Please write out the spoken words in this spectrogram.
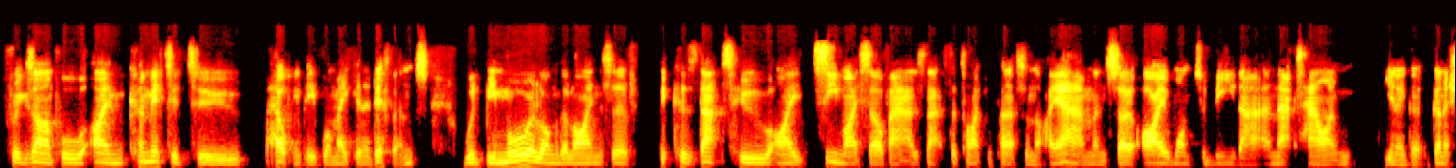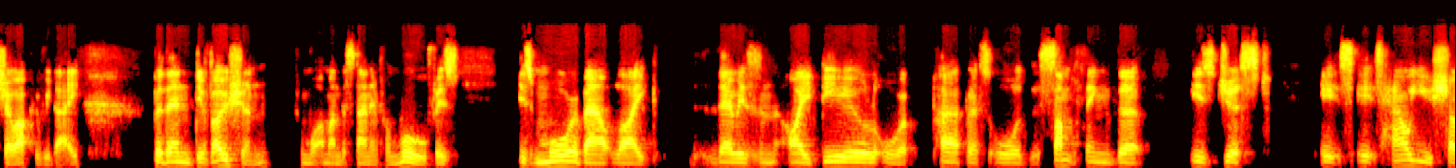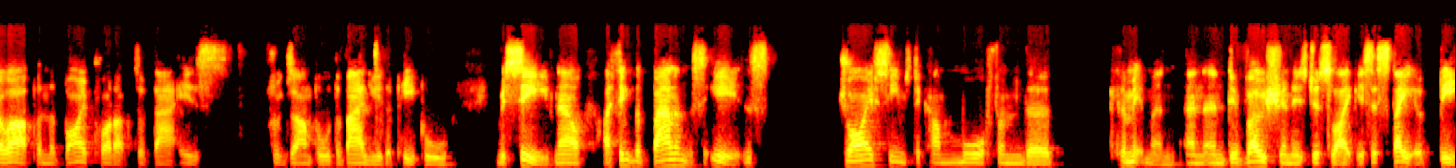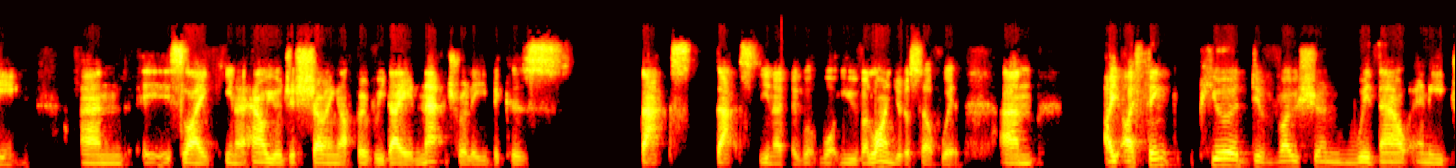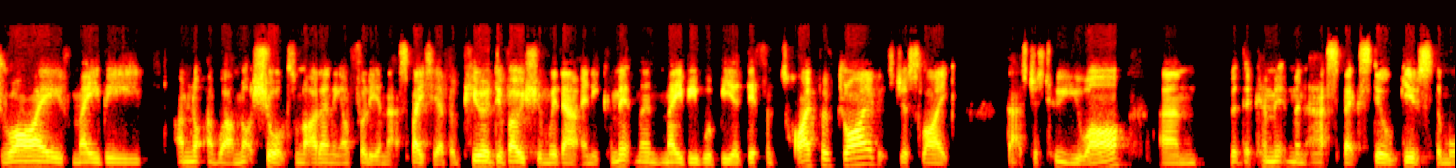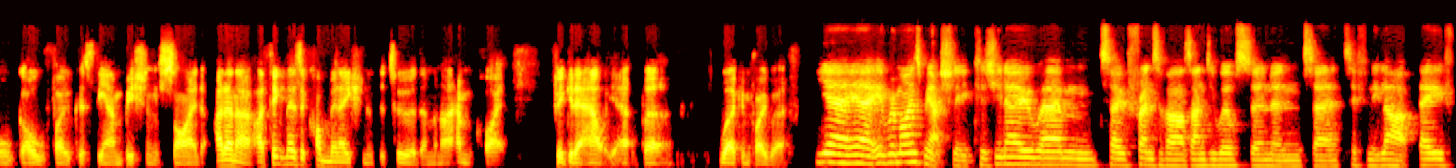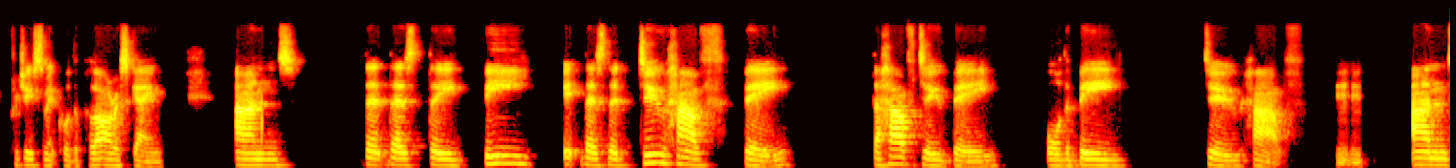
for example, I'm committed to helping people making a difference would be more along the lines of because that's who I see myself as, that's the type of person that I am. And so I want to be that. And that's how I'm, you know, going to show up every day. But then devotion, from what I'm understanding from Wolf, is is more about like there is an ideal or a purpose or something that is just it's it's how you show up and the byproduct of that is for example the value that people receive. Now i think the balance is drive seems to come more from the commitment and and devotion is just like it's a state of being. And it's like you know how you're just showing up every day naturally because that's that's you know what, you've aligned yourself with. Um i i think pure devotion without any drive maybe i'm not well i'm not sure because i don't think i'm fully in that space yet but pure devotion without any commitment maybe would be a different type of drive. It's just like that's just who you are um, but the commitment aspect still gives the more goal focus the ambition side. I don't know i think there's a combination of the two of them and i haven't quite figured it out yet but work in progress yeah, yeah, it reminds me actually because you know, um, so friends of ours, Andy Wilson and uh, Tiffany Lark, they've produced something called the Polaris Game, and the, there's the be, it, there's the do have be, the have do be, or the be do have, mm-hmm. and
